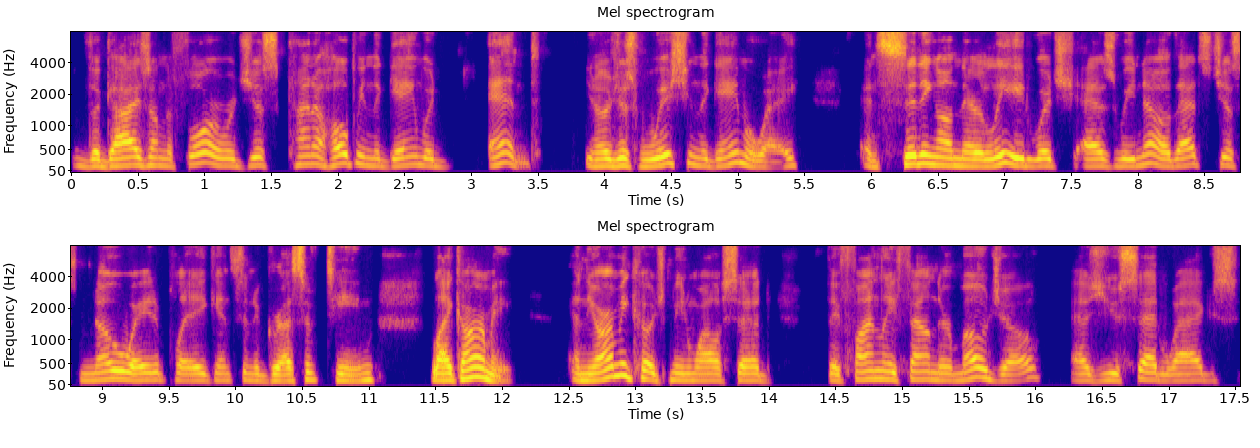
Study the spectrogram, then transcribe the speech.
the guys on the floor were just kind of hoping the game would end, you know, just wishing the game away and sitting on their lead, which, as we know, that's just no way to play against an aggressive team like Army. And the Army coach, meanwhile, said they finally found their mojo, as you said, Wags,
